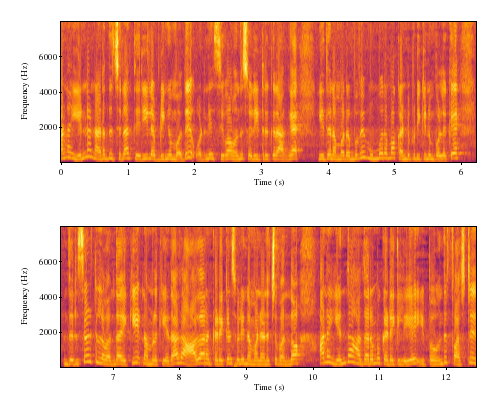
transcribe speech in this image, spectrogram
ஆனால் என்ன நடந்துச்சுன்னா தெரியல. அப்படிங்கும்போது உடனே சிவா வந்து சொல்லிட்டு இருக்கிறாங்க. இதை நம்ம ரொம்பவே மும்முரமாக கண்டுபிடிக்கணும் போலக்கு இந்த ரிசல்ட்டில் வந்தாக்கி நம்மளுக்கு ஏதாவது ஆதாரம் கிடைக்குன்னு சொல்லி நம்ம நினச்சி வந்தோம். ஆனால் எந்த ஆதாரமும் கிடைக்கலையே. இப்போ வந்து ஃபஸ்ட்டு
